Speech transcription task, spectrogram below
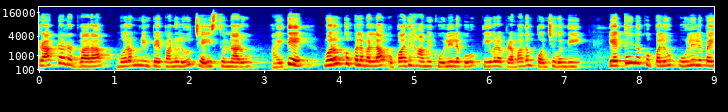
ట్రాక్టర్ల ద్వారా మొరం నింపే పనులు చేయిస్తున్నారు. అయితే మొరం కుప్పల వల్ల ఉపాధి హామీ కూలీలకు తీవ్ర ప్రమాదం పొంచి ఉంది. ఎత్తైన కుప్పలు కూలీలపై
